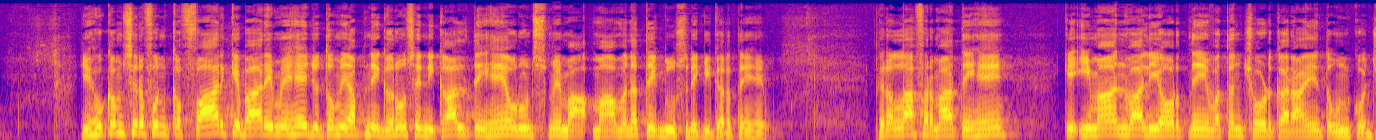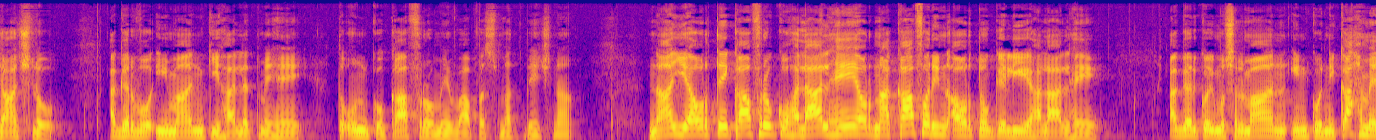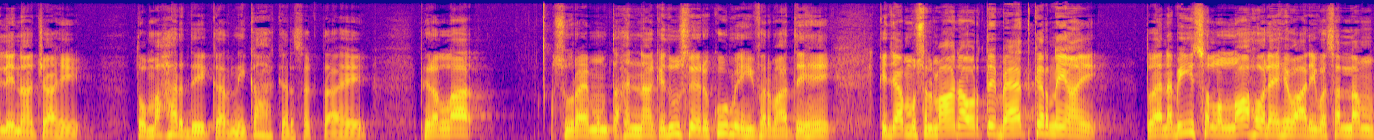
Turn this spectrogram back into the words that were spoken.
ये हुक्म सिर्फ़ उन कफ़ार के बारे में है, जो तुम्हें अपने घरों से निकालते हैं और उसमें मावनत एक दूसरे की करते हैं। फिर अल्लाह फरमाते हैं कि ईमान वाली औरतें वतन छोड़ कर आएँ तो उनको जाँच लो। अगर वो ईमान की हालत में हैं तो उनको काफरों में वापस मत बेचना ना ये औरतें काफरों को हलाल हैं और ना काफर इन औरतों के लिए हलाल हैं। अगर कोई मुसलमान इनको निकाह में लेना चाहे तो महर देकर निकाह कर सकता है। फिर अल्लाह सूरह मुमतहन्ना के दूसरे रकू में ही फरमाते हैं कि जब मुसलमान औरतें बैत करने आएँ तो नबी सल्लल्लाहु अलैहि वसल्लम,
